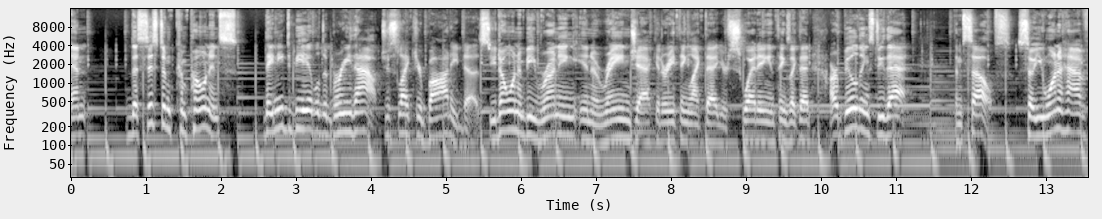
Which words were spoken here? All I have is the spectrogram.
And the system components they need to be able to breathe out just like your body does. You don't want to be running in a rain jacket or anything like that. You're sweating and things like that. Our buildings do that themselves. So you want to have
